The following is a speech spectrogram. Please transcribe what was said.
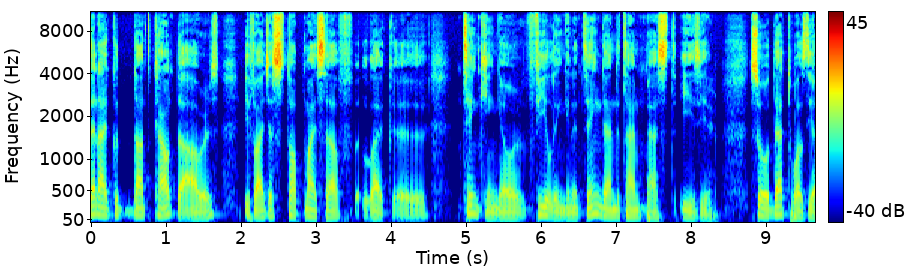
then I could not count the hours if I just stopped myself, like uh, thinking or feeling anything. Then the time passed easier. So that was the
